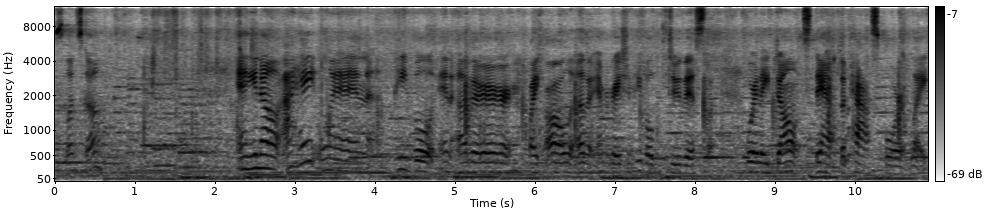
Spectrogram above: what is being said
So let's go. And you know, I hate when people in other, like all the other immigration people do this, where they don't stamp the passport like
